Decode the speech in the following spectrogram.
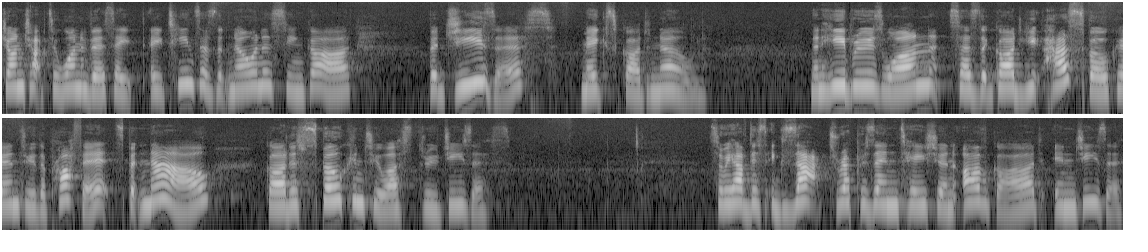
John chapter 1 and verse 8, 18 says that no one has seen God, but Jesus makes God known. Then Hebrews 1 says that God has spoken through the prophets, but now God has spoken to us through Jesus. So we have this exact representation of God in Jesus.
